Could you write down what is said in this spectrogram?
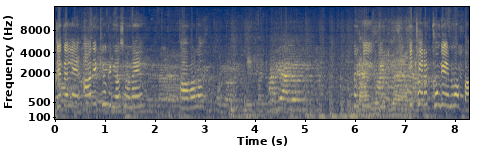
ਜੇ ਤੇ ਲੈ ਆ ਦੇਖਿਓ ਕਿੰਨਾ ਸੋਹਣਾ ਹੈ। ਆ ਵਾਲਾ। ਦੇਖ ਲਾਂਗੇ ਹਾਂਜੀ ਆ ਜਾਓ ਜੀ ਫਿਰ ਲਾਈਨ ਕੀ- ਨੂੰ ਕੀ- ਵਧੀਆ ਆ। ਕਿੱਥੇ ਰੱਖੋਗੇ ਇਹਨੂੰ ਆਪਾਂ?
